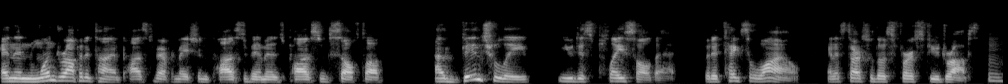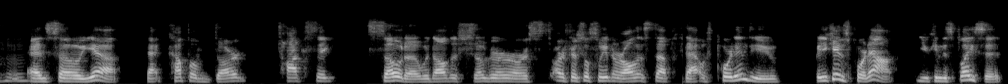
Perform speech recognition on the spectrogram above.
And then one drop at a time, positive affirmation, positive image, positive self talk. Eventually, you displace all that, but it takes a while. And it starts with those first few drops. Mm-hmm. And so, yeah, that cup of dark, toxic soda with all the sugar or artificial sweetener, all that stuff that was poured into you, but you can't just pour it out. You can displace it.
